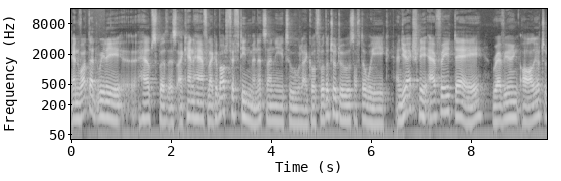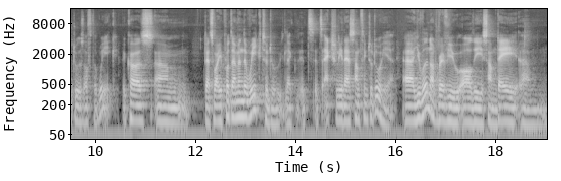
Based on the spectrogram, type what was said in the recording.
And what that really uh, helps with is I can have like about 15 minutes. I need to like go through the to-dos of the week, and you actually every day reviewing all your to-dos of the week because. Um, that's why you put them in the week to do. Like it's it's actually there's something to do here. Uh, you will not review all the someday um,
